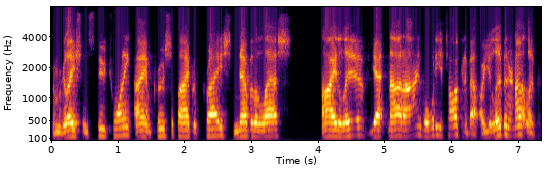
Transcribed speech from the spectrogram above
Remember Galatians 2.20, I am crucified with Christ, nevertheless I live, yet not I. Well, what are you talking about? Are you living or not living?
